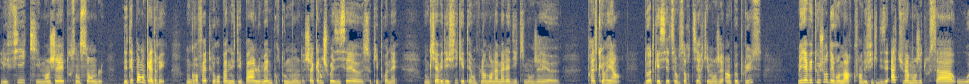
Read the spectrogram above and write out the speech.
les filles qui mangeaient tous ensemble n'étaient pas encadrées. Donc en fait, le repas n'était pas le même pour tout le monde. Chacun choisissait ce qu'il prenait. Donc il y avait des filles qui étaient en plein dans la maladie qui mangeaient presque rien. D'autres qui essayaient de s'en sortir qui mangeaient un peu plus. Mais il y avait toujours des remarques, enfin des filles qui disaient Ah, tu vas manger tout ça ou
